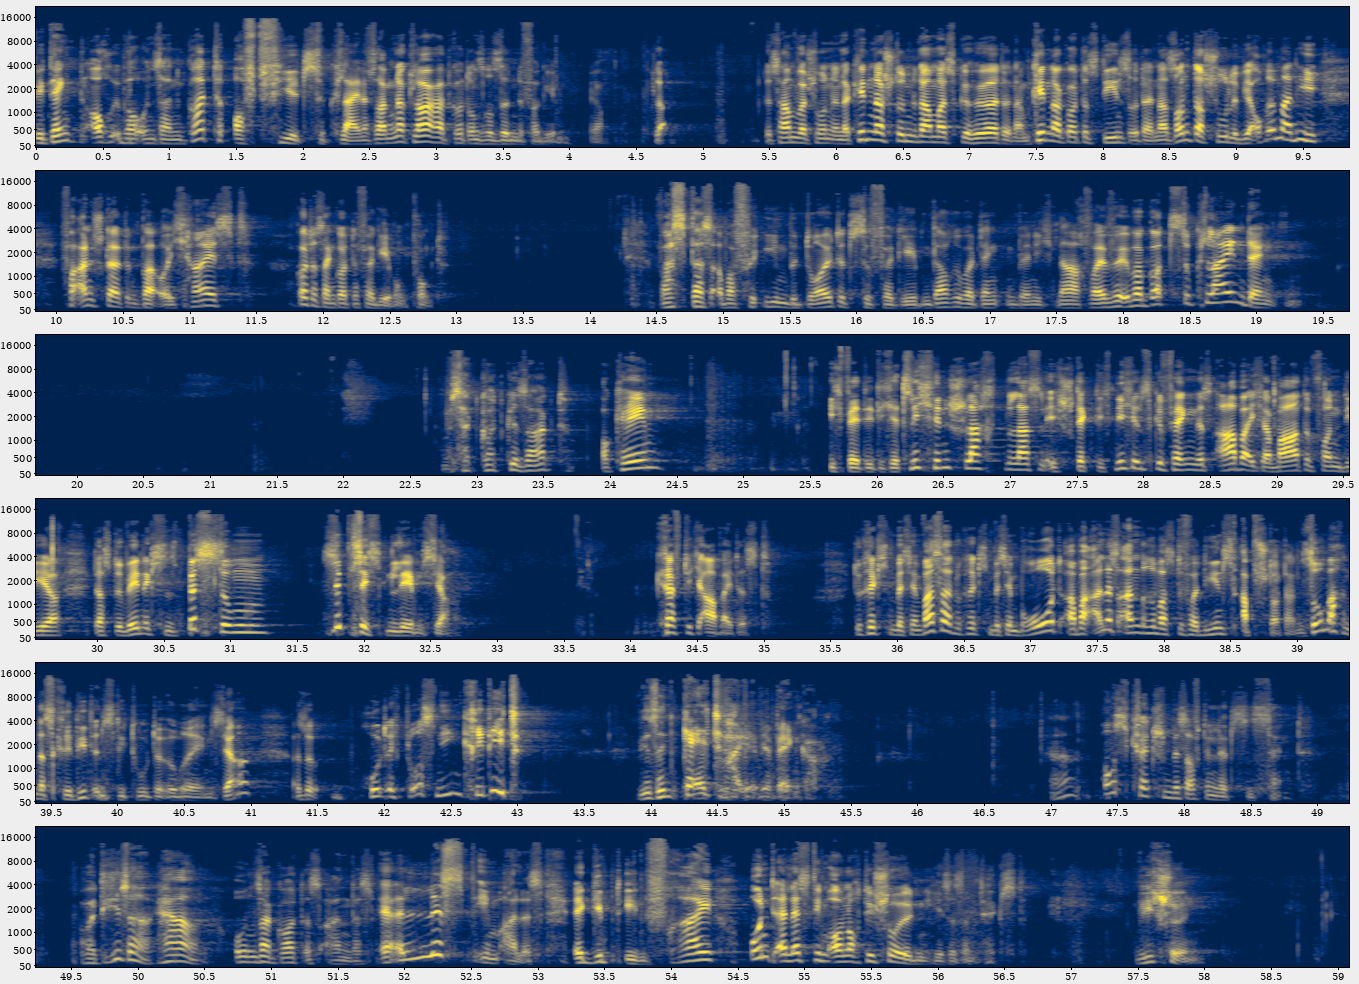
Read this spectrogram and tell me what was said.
Wir denken auch über unseren Gott oft viel zu klein. Wir sagen, na klar, hat Gott unsere Sünde vergeben. Ja. Das haben wir schon in der Kinderstunde damals gehört oder am Kindergottesdienst oder in der Sonntagsschule, wie auch immer die Veranstaltung bei euch heißt. Gott ist ein Gott der Vergebung. Punkt. Was das aber für ihn bedeutet zu vergeben, darüber denken wir nicht nach, weil wir über Gott zu klein denken. Was hat Gott gesagt? Okay, ich werde dich jetzt nicht hinschlachten lassen, ich stecke dich nicht ins Gefängnis, aber ich erwarte von dir, dass du wenigstens bis zum 70. Lebensjahr kräftig arbeitest. Du kriegst ein bisschen Wasser, du kriegst ein bisschen Brot, aber alles andere, was du verdienst, abstottern. So machen das Kreditinstitute übrigens, ja? Also holt euch bloß nie einen Kredit. Wir sind Geldhaie, wir Banker. Ja? Ausquetschen bis auf den letzten Cent. Aber dieser Herr, unser Gott, ist anders. Er erlässt ihm alles. Er gibt ihn frei und er lässt ihm auch noch die Schulden, hieß es im Text. Wie schön.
